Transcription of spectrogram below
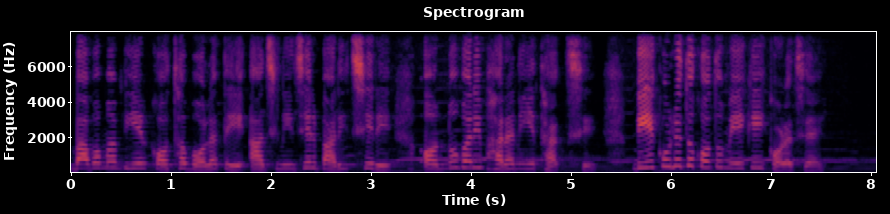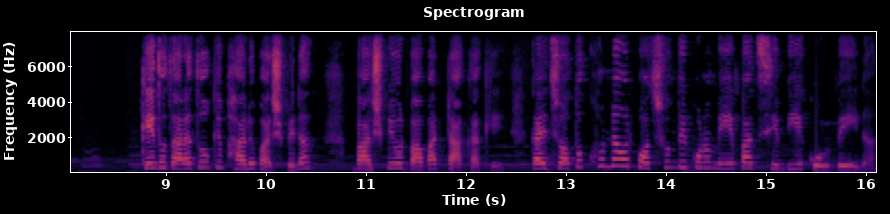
বাবা মা বিয়ের কথা বলাতে আজ নিজের বাড়ি ছেড়ে অন্য বাড়ি ভাড়া নিয়ে থাকছে। বিয়ে করলে তো কত মেয়েকেই করা যায়। কিন্তু তারা তো ওকে ভালোবাসবে না। বাসবে ওর বাবার টাকাকে। তাই যতক্ষণ না ওর পছন্দের কোনো মেয়ে পাচ্ছে, বিয়ে করবেই না।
